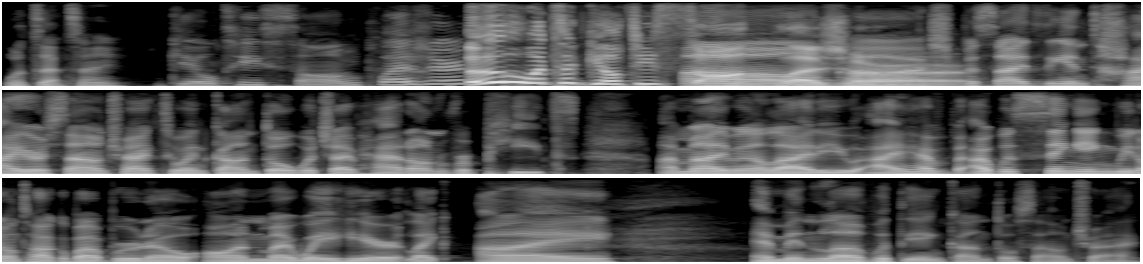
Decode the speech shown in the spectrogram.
What's that say? Guilty song pleasure? Ooh, what's a guilty song Oh, pleasure? Gosh. Besides the entire soundtrack to Encanto, which I've had on repeat, I'm not even gonna lie to you. I have I was singing "We Don't Talk About Bruno" on my way here. Like I am in love with the Encanto soundtrack.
